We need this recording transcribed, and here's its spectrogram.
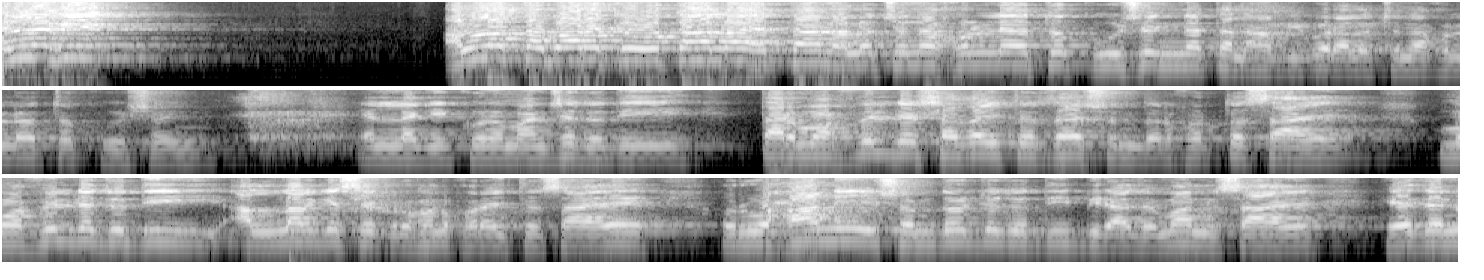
এর লাগে আল্লাহ তাবারাক ও তাআলা তান আলোচনা করলেও তো খুশ হইন না তান হাবিবর আলোচনা করলেও তো খুশ। হইন এর লাগি কোনো মানুষে যদি তার মহফিলটা সাজাইতে চায়, সুন্দর করতে চায়, মহফিলটা যদি আল্লাহর গেছে গ্রহণ করাইতে চায়, রুহানি সৌন্দর্য যদি বিরাজমান চায়, হে যেন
